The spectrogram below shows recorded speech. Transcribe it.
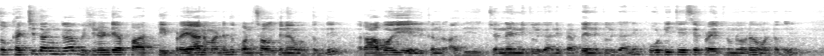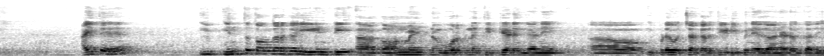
సో ఖచ్చితంగా విజన్ ఇండియా పార్టీ ప్రయాణం అనేది కొనసాగుతూనే ఉంటుంది. రాబోయే ఎన్నికలు అది చిన్న ఎన్నికలు కానీ పెద్ద ఎన్నికలు కానీ పోటీ చేసే ప్రయత్నంలోనే ఉంటుంది. అయితే ఇంత తొందరగా ఏంటి గవర్నమెంట్ని ఊరికనే తిట్టేయడం కానీ ఇప్పుడే వచ్చారు కదా టీడీపీని ఏదో అనడం కదా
